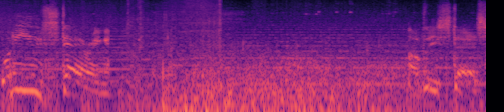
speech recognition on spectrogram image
What are you staring at? Up these stairs.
